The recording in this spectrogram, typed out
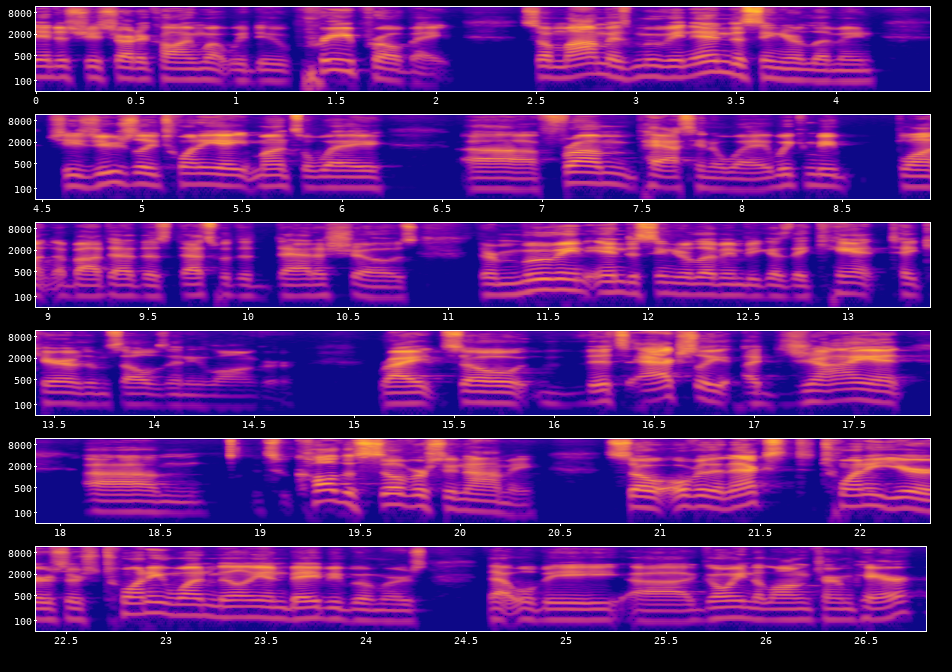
the industry started calling what we do pre probate. So mom is moving into senior living. She's usually 28 months away uh, from passing away. We can be blunt about that. That's, that's what the data shows. They're moving into senior living because they can't take care of themselves any longer, right? So it's actually a giant. Um, it's called the silver tsunami. So over the next 20 years, there's 21 million baby boomers that will be uh, going to long-term care,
